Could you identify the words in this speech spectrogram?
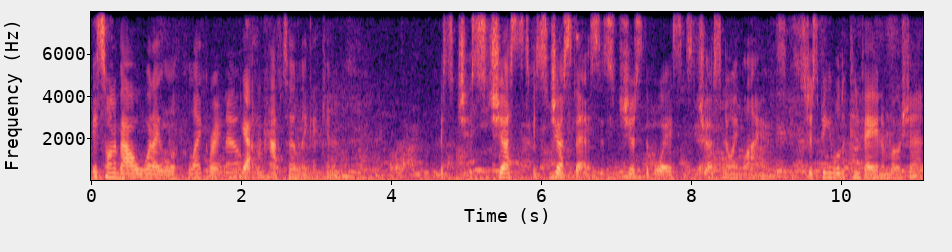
it's not about what I look like right now. Yeah. I don't have to like. I can. It's, it's just it's just this. It's just the voice. It's just knowing lines. It's just being able to convey an emotion,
